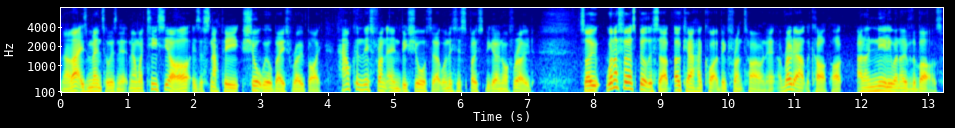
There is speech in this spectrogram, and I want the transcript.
Now that is mental, isn't it? Now my TCR is a snappy short wheelbase road bike. How can this front end be shorter when this is supposed to be going off-road? So when I first built this up, okay, I had quite a big front tyre on it. I rode it out the car park and I nearly went over the bars.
